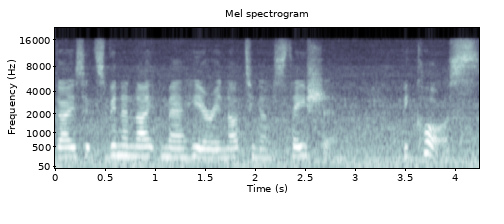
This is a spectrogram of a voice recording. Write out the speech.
Guys, it's been a nightmare here in Nottingham Station because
